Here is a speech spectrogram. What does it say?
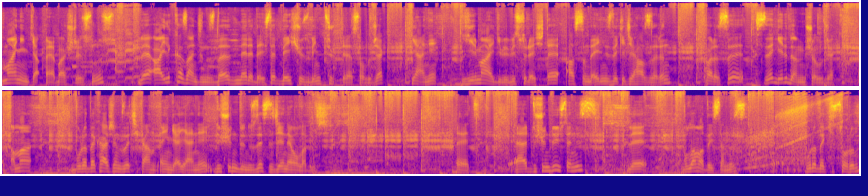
mining yapmaya başlıyorsunuz. Ve aylık kazancınız da neredeyse 500 bin Türk lirası olacak. Yani 20 ay gibi bir süreçte aslında elinizdeki cihazların parası size geri dönmüş olacak. Ama burada karşınıza çıkan engel yani düşündüğünüzde sizce ne olabilir? Evet. Eğer düşündüyseniz ve bulamadıysanız buradaki sorun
